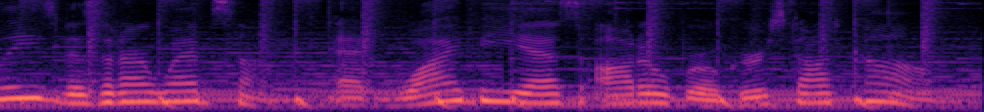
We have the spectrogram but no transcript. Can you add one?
Please visit our website at ybsautobrokers.com.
